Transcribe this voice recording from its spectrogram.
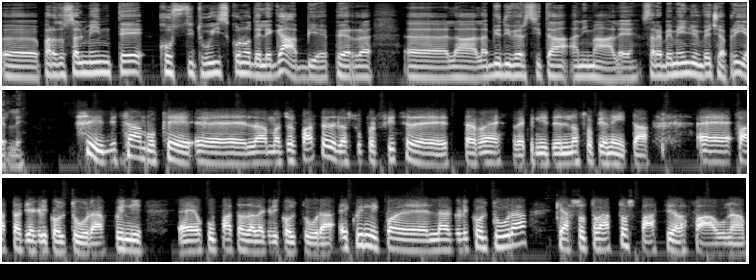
eh, paradossalmente costituiscono delle gabbie per eh, la, la biodiversità animale. Sarebbe meglio invece aprirle. Sì, diciamo che eh, la maggior parte della superficie terrestre, quindi del nostro pianeta, è fatta di agricoltura, quindi è occupata dall'agricoltura e quindi è l'agricoltura che ha sottratto spazi alla fauna.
